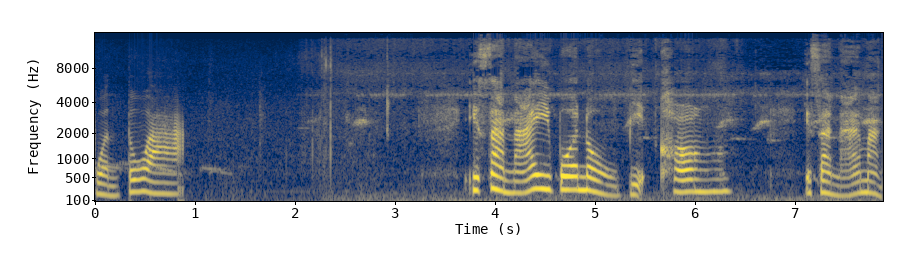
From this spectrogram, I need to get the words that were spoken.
ป่วนตัวอีสานนาอีบัวหนงเบียดคองอีสานนาหมั่ง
